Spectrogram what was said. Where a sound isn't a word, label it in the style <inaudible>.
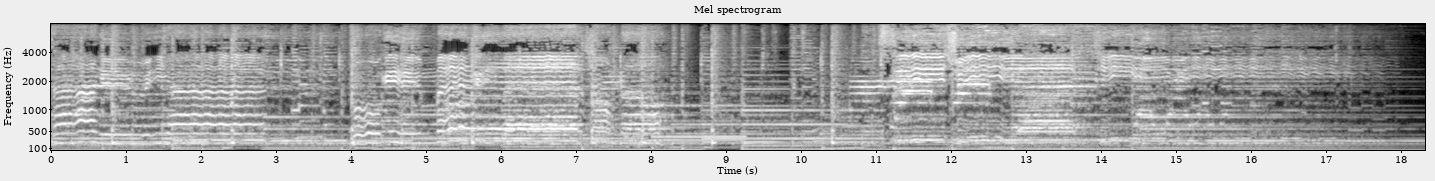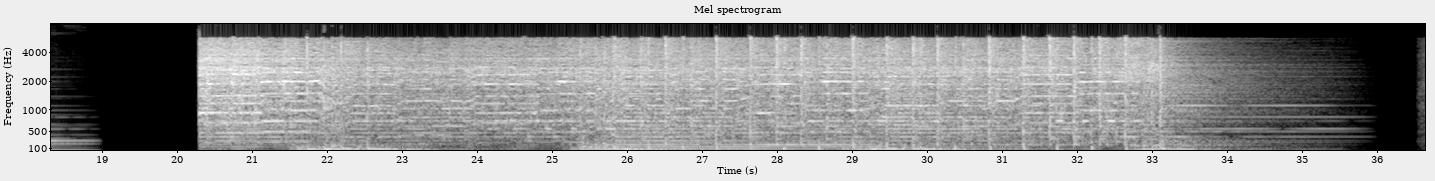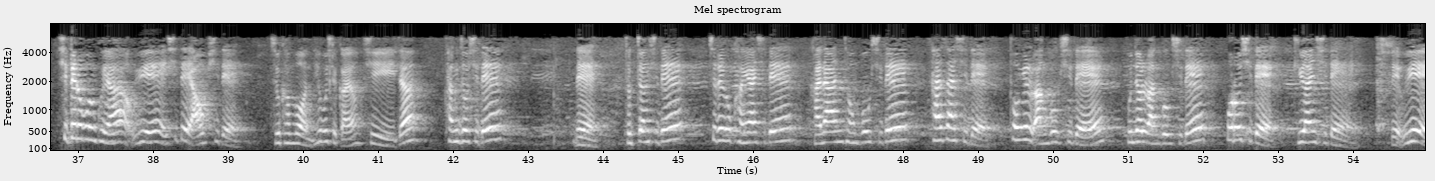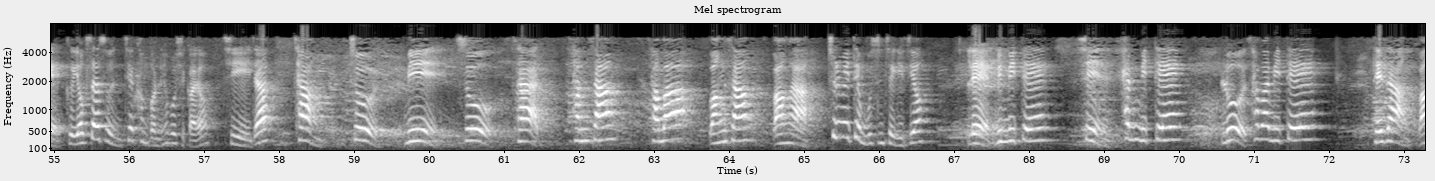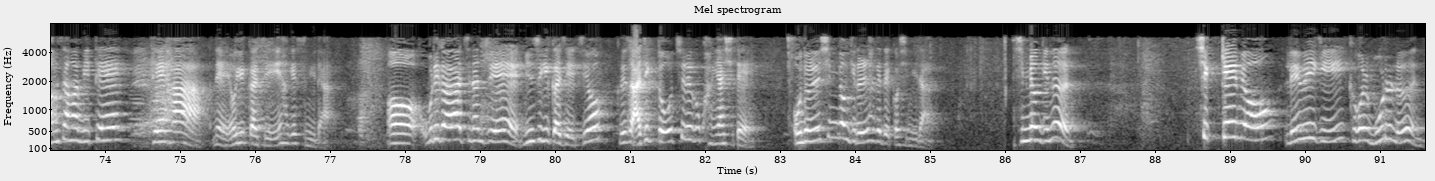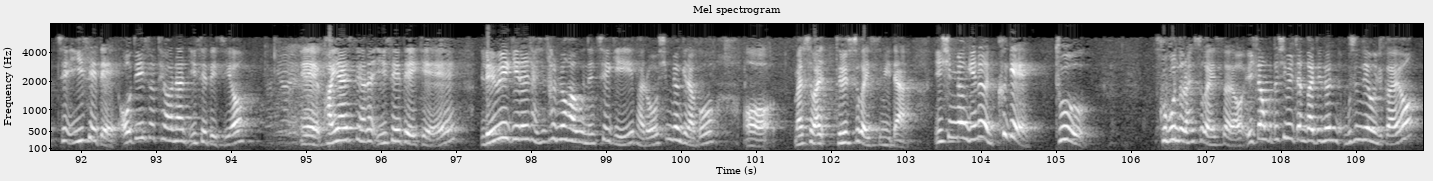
세상을 위한 시대 쭉 한번 해보실까요? 시작. 창조 시대, 네, 적장 시대, 출애굽 광야 시대, 가나안 정복 시대, 사사 시대, 통일 왕국 시대, 분열 왕국 시대, 포로 시대, 귀환 시대. 네, 위에 그 역사순 책 한번 해보실까요? 시작. 창, 출, 민, 수, 삿, 삼상, 삼화, 왕상, 왕하. 출 밑에 무슨 책이지요? 네, 밑 밑에 신, 산 밑에 루, 사마 밑에 대상, 왕상화 밑에 대하. 네, 여기까지 하겠습니다. 어, 우리가 지난주에 민수기까지 했지요. 그래서 아직도 출애굽 광야 시대. 오늘 신명기를 하게 될 것입니다. 신명기는 십계명, 레위기 그걸 모르는 제 2세대 어디에서 태어난 2세대지요? 예, 광야에서 태어난 2세대에게 레위기를 다시 설명하고 있는 책이 바로 신명기라고 어, 말씀 드릴 수가 있습니다. 이 신명기는 크게 두 구분으로 할 수가 있어요. 1장부터 11장까지는 무슨 내용일까요?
